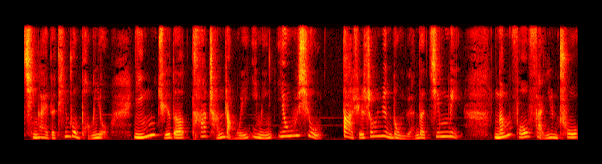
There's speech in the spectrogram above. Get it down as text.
亲爱的听众朋友，您觉得他成长为一名优秀？大学生运动员的经历，能否反映出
